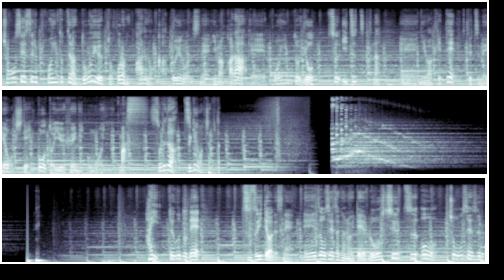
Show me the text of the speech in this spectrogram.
調整するポイントっていうのはどういうところにあるのかというのをですね今から、えーポイント4つ5つかな、えーに分けて説明をしていこうというふうに思います。それでは次のチャプター。はい。ということで続いてはですね映像制作において露出を調整する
